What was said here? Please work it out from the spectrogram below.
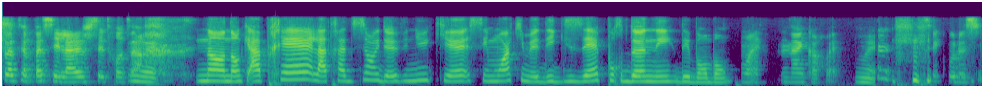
Toi, t'as passé l'âge, c'est trop tard. Non, donc après, la tradition est devenue que c'est moi qui me déguisais pour donner des bonbons. Ouais, d'accord, ouais. ouais. c'est cool aussi.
